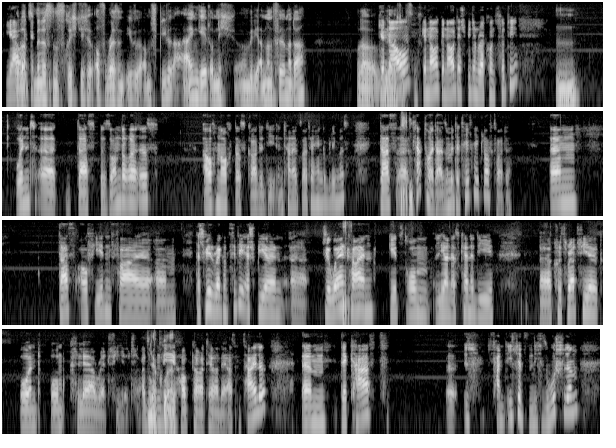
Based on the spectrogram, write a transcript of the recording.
ja, oder zumindest richtig auf Resident Evil am Spiel eingeht und nicht äh, wie die anderen Filme da. Oder genau, genau, genau, der spielt in Raccoon City. Mhm. Und äh, das Besondere ist, auch noch, dass gerade die Internetseite hängen geblieben ist. Das äh, klappt heute, also mit der Technik läuft heute. Ähm, das auf jeden Fall, ähm, das Spiel Raccoon City, es spielen äh, Jill Valentine, geht's drum, Leon S. Kennedy, äh, Chris Redfield und um Claire Redfield. Also ja, um cool. die Hauptcharaktere der ersten Teile. Ähm, der Cast äh, ist fand ich jetzt nicht so schlimm.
